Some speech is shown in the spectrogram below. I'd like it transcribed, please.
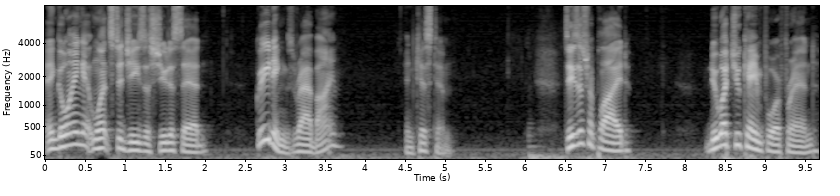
And going at once to Jesus, Judas said, Greetings, Rabbi, and kissed him. Jesus replied, Do what you came for, friend.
